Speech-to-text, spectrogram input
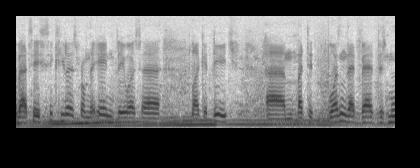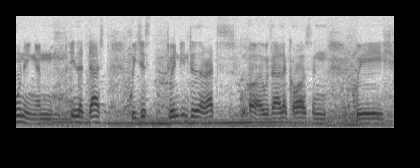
About six kilos from the end. There was uh, like a ditch, um, but it wasn't that bad this morning. And in the dust, we just went into the ruts uh, with the other cars, and we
